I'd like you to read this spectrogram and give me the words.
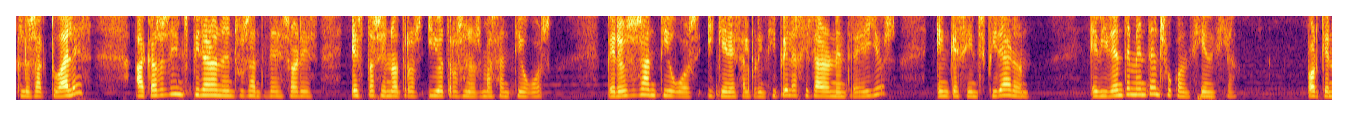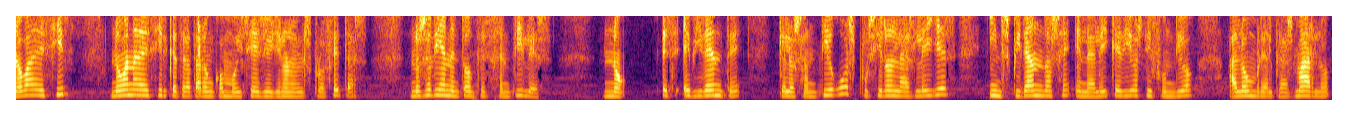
¿Los actuales? ¿Acaso se inspiraron en sus antecesores, estos en otros y otros en los más antiguos? Pero esos antiguos y quienes al principio legislaron entre ellos, ¿en qué se inspiraron? Evidentemente en su conciencia. Porque no va a decir ¿No van a decir que trataron con Moisés y oyeron a los profetas? ¿No serían entonces gentiles? No, es evidente que los antiguos pusieron las leyes inspirándose en la ley que Dios difundió al hombre al plasmarlo,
